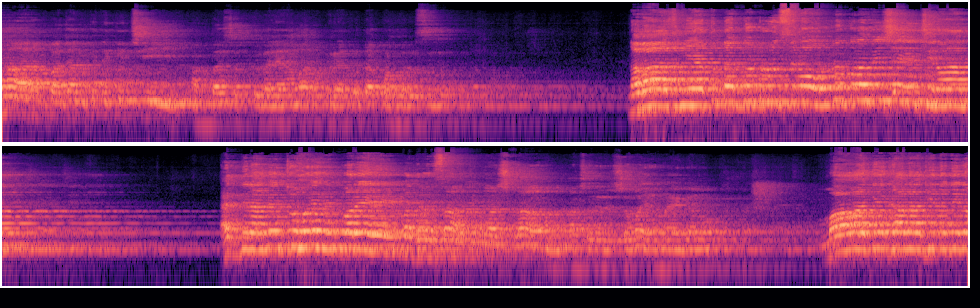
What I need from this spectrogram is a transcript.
আমার আব্বা জানকে দেখেছি, আব্বা আমার উপরে এতটা কঠোর ছিল। নামাজ নিয়ে এতটা কঠোর ছিল, অন্য কোনো বিষয়ে ছিল না। একদিন আমি জোহরের পরে মাদ্রাসা আসলাম আসলে সময় হয়ে গেল। মা খানা খেতে দিল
